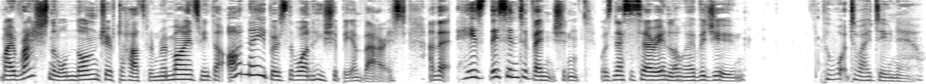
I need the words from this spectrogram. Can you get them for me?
My rational non drifter husband reminds me that our neighbour is the one who should be embarrassed and that his this intervention was necessary and long overdue. But what do I do now?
